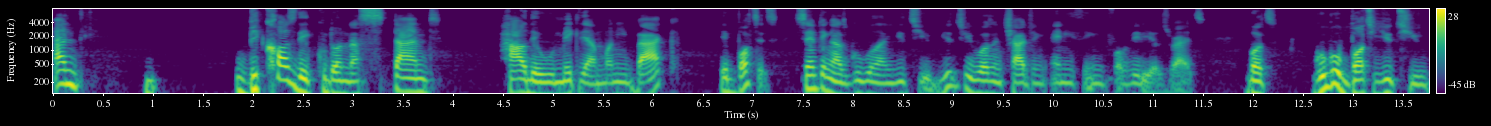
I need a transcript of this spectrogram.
And because they could understand how they would make their money back, they bought it. Same thing as Google and YouTube. YouTube wasn't charging anything for videos, right? But Google bought YouTube,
